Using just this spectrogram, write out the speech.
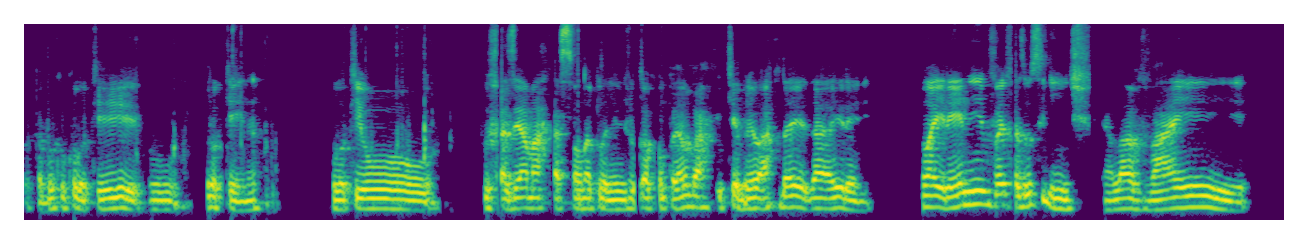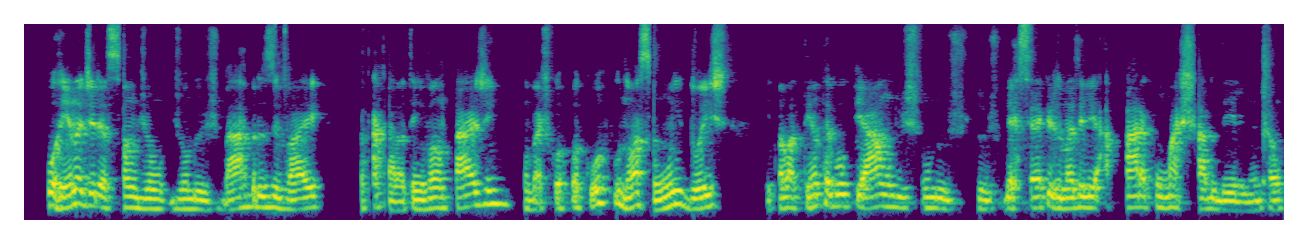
acabou que eu coloquei, o, troquei, né? Coloquei o, fui fazer a marcação na planilha, eu estou acompanhando e quebrei o arco da, da Irene. Então a Irene vai fazer o seguinte: ela vai correr na direção de um, de um dos bárbaros e vai atacar. Ela tem vantagem, combate corpo a corpo, nossa, um e dois. Então ela tenta golpear um dos, um dos, dos berserkers, mas ele para com o machado dele. Né? Então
